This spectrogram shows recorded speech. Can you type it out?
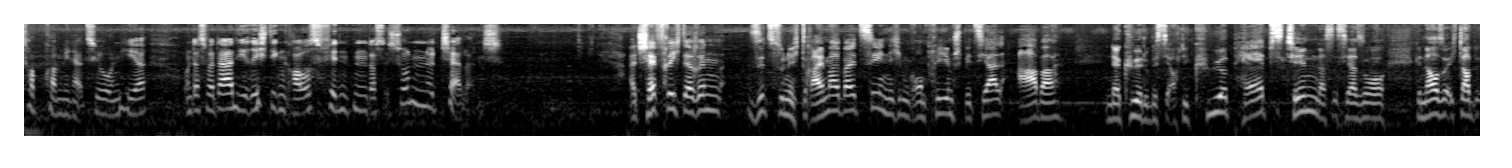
Top-Kombinationen hier. Und dass wir da die richtigen rausfinden, das ist schon eine Challenge. Als Chefrichterin sitzt du nicht dreimal bei zehn, nicht im Grand Prix im Spezial, aber in der Kür. Du bist ja auch die Kürpäpstin. Das ist ja so genauso. Ich glaube,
